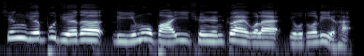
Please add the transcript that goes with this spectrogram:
星爵不觉得李牧把一群人拽过来有多厉害，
